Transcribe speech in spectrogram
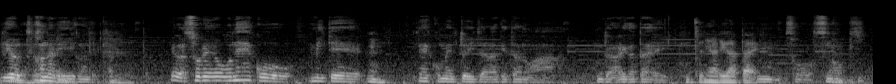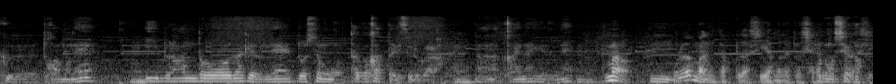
いやかなりいい感じ。だっだからそれをねこう見て、たうん。ね、コメントいただけたのは本当にありがたい、本当にありがたい、うん、そうスノーピークとかもね、うん。いいブランドだけどねどうしても高かったりするから、うん。なかなか買えないけどね、まあ、うん。俺はマグカップだし山田君シェラカップだし。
